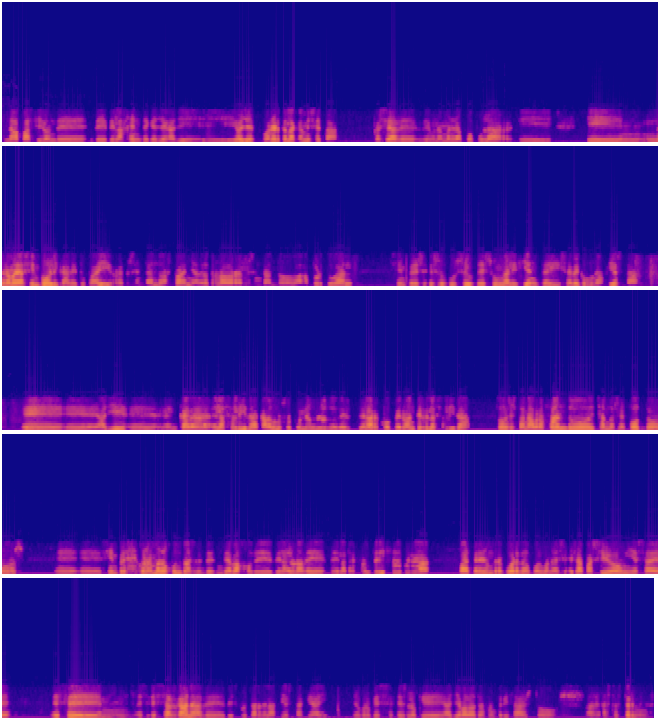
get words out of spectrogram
La pasión de, de, la gente que llega allí y, oye, ponerte la camiseta, que sea de, una manera popular y, y de una manera simbólica de tu país, representando a España, del otro lado representando a Portugal, siempre es, es, un aliciente y se ve como una fiesta. Eh, eh, allí, eh, en, cada, en la salida, cada uno se pone a un lado del, arco, pero antes de la salida todos están abrazando, echándose fotos, siempre con las manos juntas debajo de, la lona de, la transfronteriza para, para tener un recuerdo. Pues bueno, esa pasión y esa ese, esas ganas de, disfrutar de la fiesta que hay, yo creo que es, lo que ha llevado a Transfronteriza a estos, a, estos términos.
